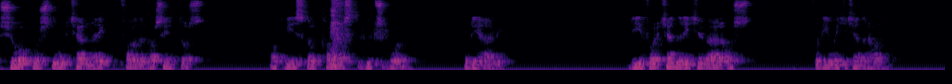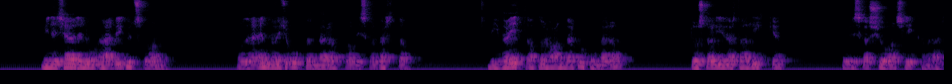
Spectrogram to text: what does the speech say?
Sjå hvor stor kjærleik Faderen har synt oss, at vi skal kalles Guds barn, og det er vi. Derfor kjenner ikke av oss fordi hun ikke kjenner Han. Mine kjære, nå er vi Guds barn, og det er ennå ikke åpenbæra hva vi skal verte. Vi veit at når Han blir åpenbæra, da skal vi verte Han like, og vi skal sjå Han slik Han er.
